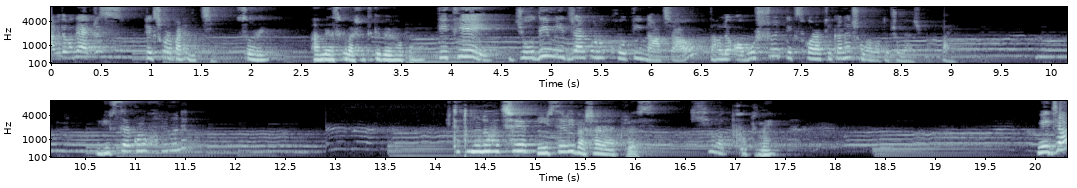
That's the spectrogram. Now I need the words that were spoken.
আমি তোমাকে অ্যাড্রেস টেক্সট করে পাঠিয়ে দিচ্ছি। সরি আমি আজকে বাসা থেকে বের হব না। তিথি যদি মির্জার কোনো ক্ষতি না চাও তাহলে অবশ্যই টেক্সট করা ঠিকানায় সময় মতো চলে আসবে। বাই মির্জার কোনো ক্ষতি মানে? এটা তো মনে হচ্ছে মির্জারই বাসার অ্যাড্রেস কি অদ্ভুত মেয়ে। মির্জা?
